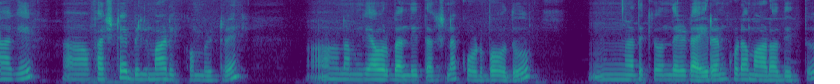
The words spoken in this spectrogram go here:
ಹಾಗೆ ಫಸ್ಟೇ ಬಿಲ್ ಮಾಡಿ ಇಟ್ಕೊಂಡ್ಬಿಟ್ರೆ ನಮಗೆ ಅವ್ರು ಬಂದಿದ್ದ ತಕ್ಷಣ ಕೊಡ್ಬೋದು. ಅದಕ್ಕೆ ಒಂದೆರಡು ಐರನ್ ಕೂಡ ಮಾಡೋದಿತ್ತು.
